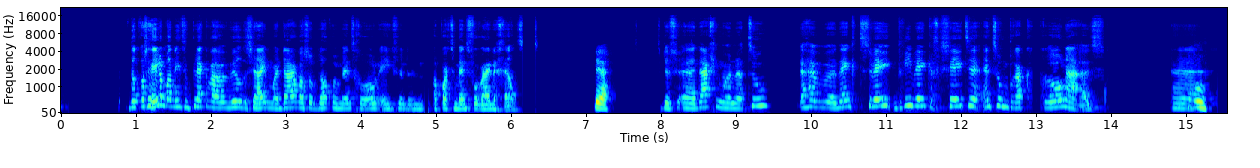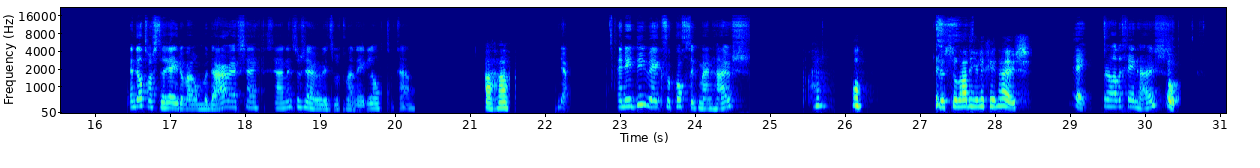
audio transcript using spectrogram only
dat was helemaal niet een plek waar we wilden zijn, maar daar was op dat moment gewoon even een appartement voor weinig geld. Ja. Dus uh, daar gingen we naartoe. Daar hebben we denk ik twee, drie weken gezeten en toen brak corona uit. Uh, Oh. En dat was de reden waarom we daar weg zijn gegaan. En toen zijn we weer terug naar Nederland gegaan. Aha. En in die week verkocht ik mijn huis. Dus toen hadden jullie geen huis. Nee, we hadden geen huis. Oh.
